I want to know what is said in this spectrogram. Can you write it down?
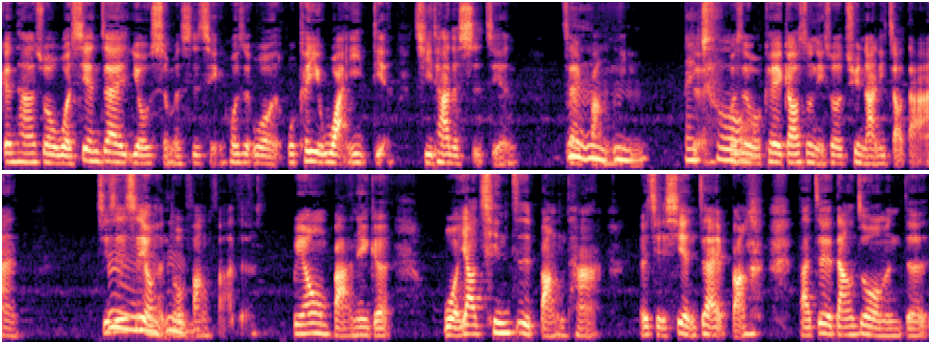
跟他说，我现在有什么事情，或者我我可以晚一点，其他的时间再帮你。没错，或者我可以告诉你说去哪里找答案。其实是有很多方法的，不用把那个我要亲自帮他，而且现在帮，把这个当做我们的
